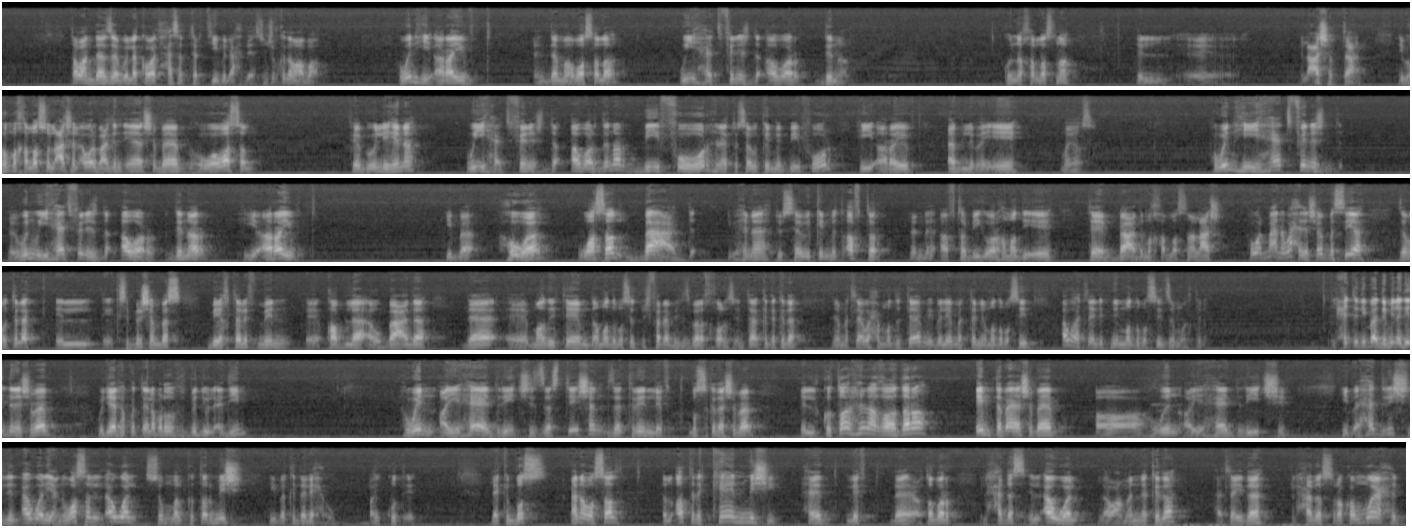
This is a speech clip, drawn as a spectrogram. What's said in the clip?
طبعا ده زي ما بقول لك اهوت حسب ترتيب الأحداث. نشوف كده مع بعض. When he arrived عندما وصل we had finished our dinner كنا خلصنا العشاء بتاعنا يبقى هم خلصوا العشاء الأول بعدين إيه يا شباب هو وصل فبيقول لي هنا we had finished our dinner before هنا تساوي كلمة before he arrived قبل ما إيه ما يصل when he had finished when we had finished our dinner he arrived يبقى هو وصل بعد. يبقى هنا تساوي كلمة after لأن after بيجي وراها ماضي إيه؟ تام بعد ما خلصنا العشاء هو المعنى واحد يا شباب بس هي زي ما قلت لك ال expression بس بيختلف من آه، قبل أو بعد. ده آه، ماضي تام ده ماضي بسيط مش فارقة بالنسبة لك خالص. أنت كده كده لما تلاقي واحد ماضي تام يبقى اليمة الثانية ماضي بسيط أو هتلاقي الاثنين ماضي بسيط زي ما قلت لك. الحتة دي بقى جميلة جدا يا شباب ودي أنا كنت قايلها برضه في الفيديو القديم. When I had reached the station the train left. بص كده يا شباب القطار هنا غادر إمتى بقى يا شباب؟ آه when I had reached. يبقى had reached الأول يعني وصل الأول ثم القطار مشي يبقى كده لحقه I caught it. لكن بص أنا وصلت القطر كان مشي. had left. ده يعتبر الحدث الأول. لو عملنا كده هتلاقي ده الحدث رقم واحد.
